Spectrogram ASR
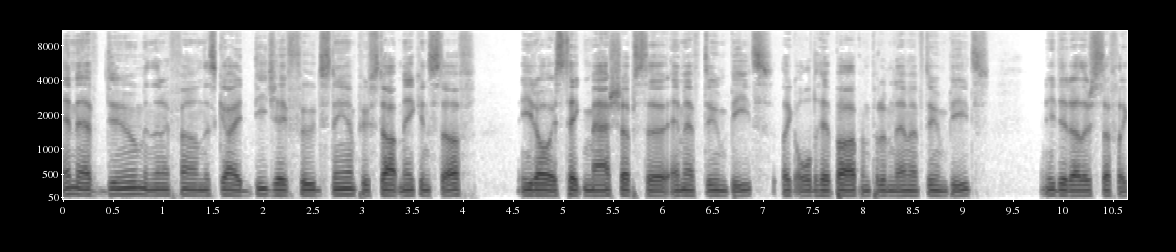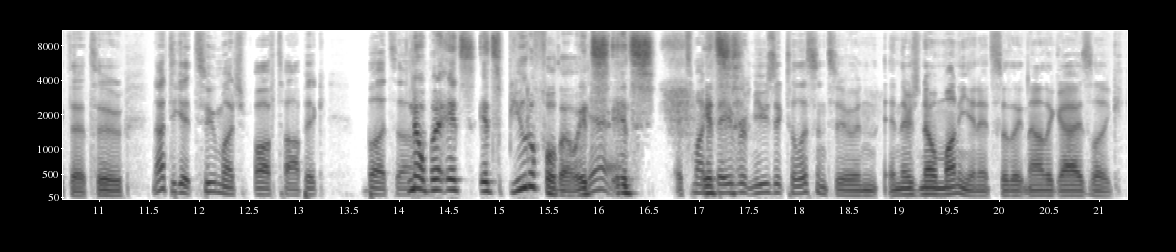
MF Doom, and then I found this guy DJ Food Stamp who stopped making stuff He'd always take mashups to MF Doom beats, like old hip hop, and put them to MF Doom beats. And he did other stuff like that too. Not to get too much off topic, but um, no, but it's it's beautiful though. It's yeah, it's it's my it's, favorite music to listen to, and and there's no money in it, so that now the guy's like,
